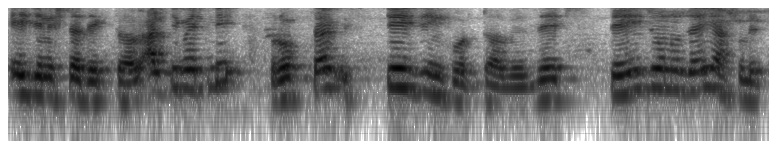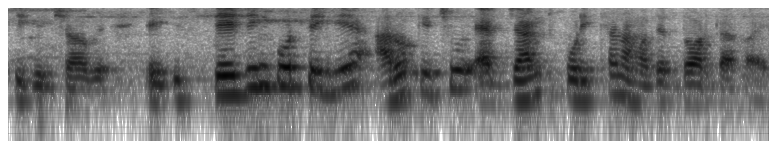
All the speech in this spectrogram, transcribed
এই জিনিসটা দেখতে হবে। আলটিমেটলি রোগটার স্টেজিং করতে হবে। যে স্টেজ অনুযায়ী আসলে চিকিৎসা হবে। এই স্টেজিং করতে গিয়ে আরও কিছু অ্যাডজাঙ্ক্ট পরীক্ষা আমাদের দরকার হয়।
